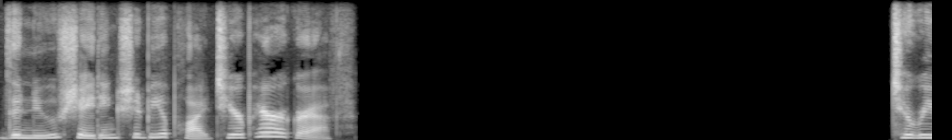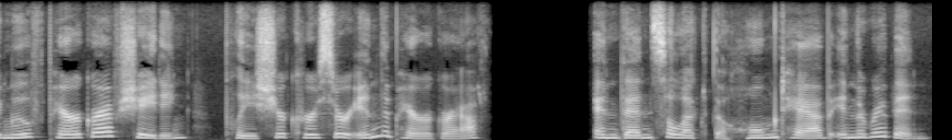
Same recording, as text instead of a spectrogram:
The new shading should be applied to your paragraph. To remove paragraph shading, place your cursor in the paragraph and then select the Home tab in the ribbon.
